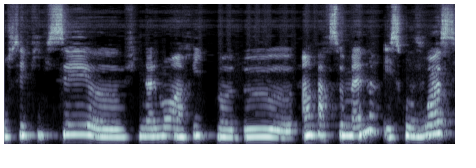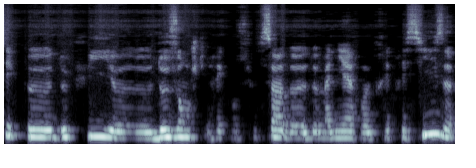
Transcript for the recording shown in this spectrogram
On s'est fixé euh, finalement un rythme de euh, un par semaine. Et ce qu'on voit, c'est que depuis euh, deux ans, je dirais qu'on suit ça de, de, manière très précise,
